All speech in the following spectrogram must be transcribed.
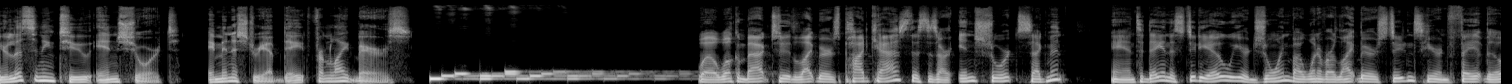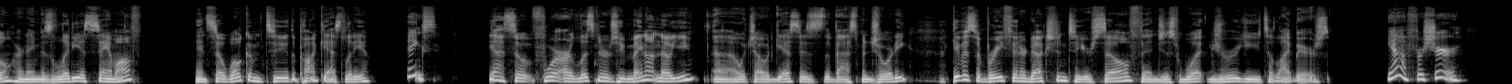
You're listening to In Short, a ministry update from Lightbearers. Well, welcome back to the Lightbearers podcast. This is our In Short segment. And today in the studio, we are joined by one of our Lightbearers students here in Fayetteville. Her name is Lydia Samoff. And so, welcome to the podcast, Lydia. Thanks. Yeah. So, for our listeners who may not know you, uh, which I would guess is the vast majority, give us a brief introduction to yourself and just what drew you to Lightbearers. Yeah, for sure.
